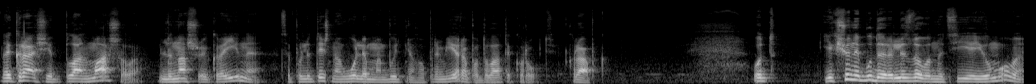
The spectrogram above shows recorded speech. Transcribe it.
найкращий план маршала для нашої країни це політична воля майбутнього прем'єра подолати корупцію. Крапка. От якщо не буде реалізовано цієї умови,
